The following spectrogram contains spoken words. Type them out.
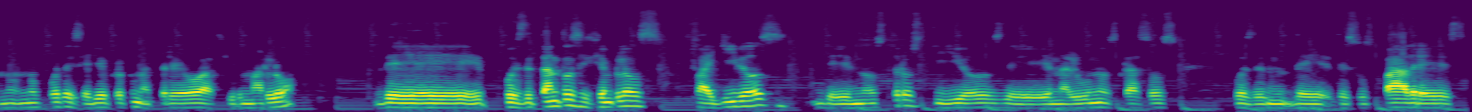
no, no, puede ser, yo creo que me atrevo a afirmarlo, de pues de tantos ejemplos fallidos de nuestros tíos, de en algunos casos pues de, de sus padres,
